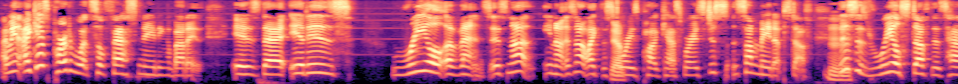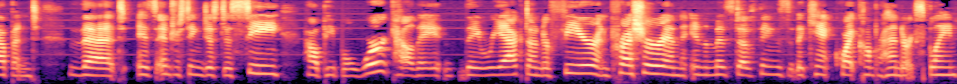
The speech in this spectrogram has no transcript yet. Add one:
I mean, I guess part of what's so fascinating about it is that it is real events. It's not, you know, it's not like the Yeah. stories podcast where it's just some made up stuff. Mhm. This is real stuff that's happened that it's interesting just to see how people work, how they they react under fear and pressure and in the midst of things that they can't quite comprehend or explain.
